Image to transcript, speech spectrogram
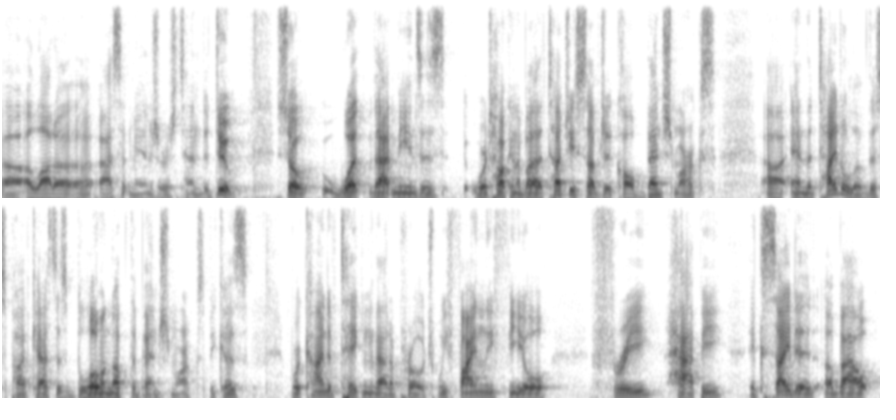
uh, a lot of uh, asset managers tend to do. So what that means is we're talking about a touchy subject called benchmarks, uh, and the title of this podcast is "Blowing Up the Benchmarks" because we're kind of taking that approach. We finally feel free, happy, excited about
